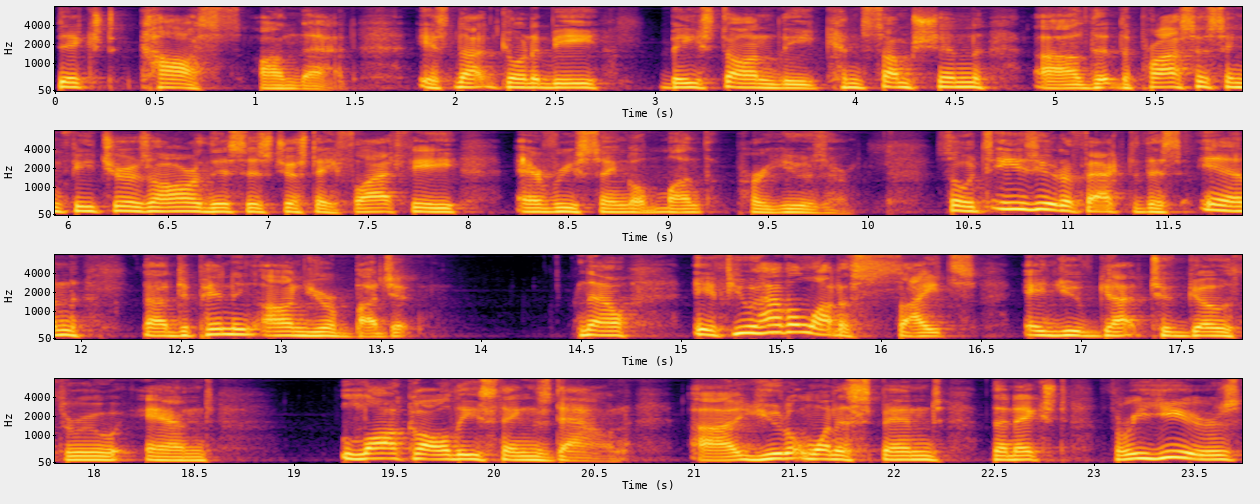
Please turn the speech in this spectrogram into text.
fixed costs on that. It's not going to be based on the consumption uh, that the processing features are. This is just a flat fee every single month per user. So it's easier to factor this in uh, depending on your budget. Now, if you have a lot of sites and you've got to go through and lock all these things down. Uh, you don't want to spend the next three years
